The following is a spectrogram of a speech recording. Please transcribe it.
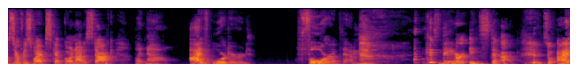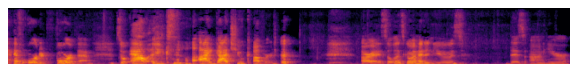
surface wax kept going out of stock. But now I've ordered four of them. because they are in stock. So I have ordered four of them. So Alex, I got you covered. All right, so let's go ahead and use this on here.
